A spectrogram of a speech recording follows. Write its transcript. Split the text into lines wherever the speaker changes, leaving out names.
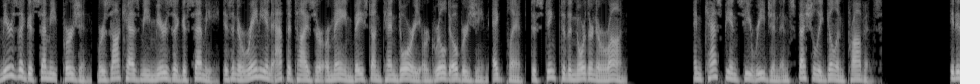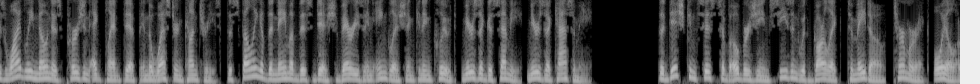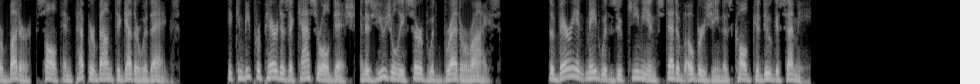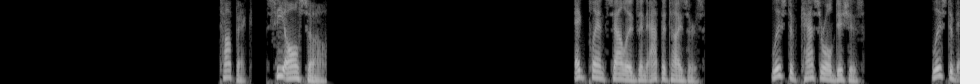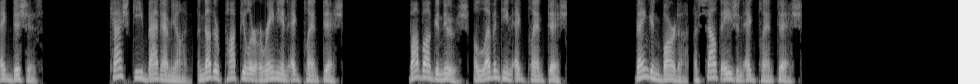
Mirza Ghasemi Persian, Mirzakhazmi Mirza Ghasemi is an Iranian appetizer or main based on tandoori or grilled aubergine eggplant, distinct to the northern Iran and Caspian Sea region and specially Gilan province. It is widely known as Persian eggplant dip in the Western countries. The spelling of the name of this dish varies in English and can include Mirza Ghasemi, Mirza Kasemi. The dish consists of aubergine seasoned with garlic, tomato, turmeric, oil or butter, salt and pepper bound together with eggs. It can be prepared as a casserole dish, and is usually served with bread or rice. The variant made with zucchini instead of aubergine is called kadu ghasemi. See also Eggplant salads and appetizers List of casserole dishes. List of egg dishes. Kashk-e bademjan, another popular Iranian eggplant dish. Baba ganoush, a Levantine eggplant dish. Baingan bharta, a South Asian eggplant dish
